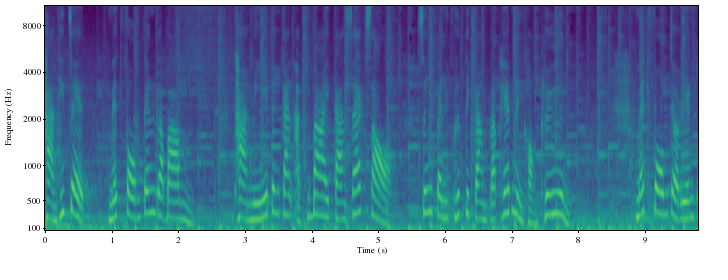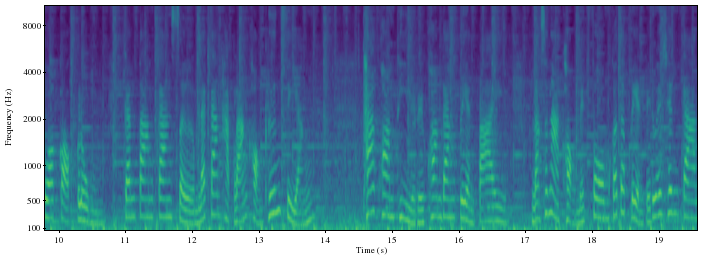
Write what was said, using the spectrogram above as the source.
ฐานที่ 7 เม็ดโฟมเต้นระบำ ฐานนี้เป็นการอธิบายการแทรกศอก ซึ่งเป็นพฤติกรรมประเภทหนึ่งของคลื่น เม็ดโฟมจะเรียงตัวเกาะกลุ่ม กันตามการเสริมและการหักล้างของคลื่นเสียง ถ้าความถี่หรือความดังเปลี่ยนไป ลักษณะของเม็ดโฟมก็จะเปลี่ยนไปด้วยเช่นกัน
